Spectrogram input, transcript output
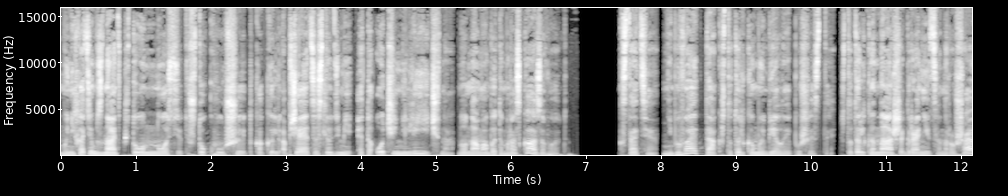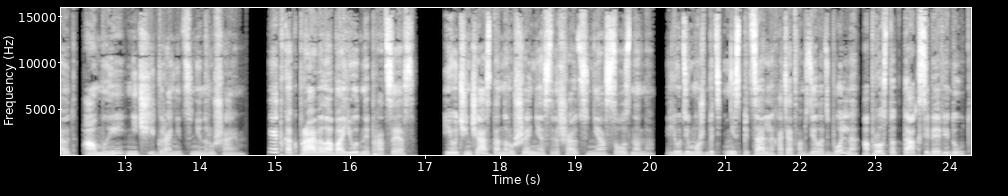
Мы не хотим знать, что он носит, что кушает, как общается с людьми. Это очень лично, но нам об этом рассказывают. Кстати, не бывает так, что только мы белые пушистые, что только наши границы нарушают, а мы ничьи границы не нарушаем. Это, как правило, обоюдный процесс. И очень часто нарушения совершаются неосознанно. Люди, может быть, не специально хотят вам сделать больно, а просто так себя ведут.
